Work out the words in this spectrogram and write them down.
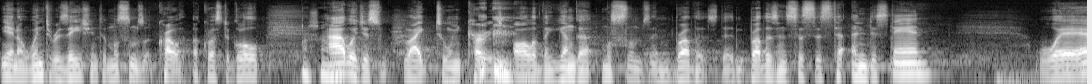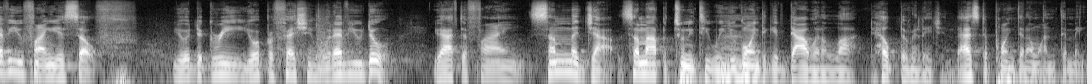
you know winterization to Muslims across, across the globe. I would just like to encourage all of the younger Muslims and brothers, the brothers and sisters, to understand wherever you find yourself, your degree, your profession, whatever you do, you have to find some majal, some opportunity where you're mm. going to give dawah a lot, to help the religion. That's the point that I wanted to make.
